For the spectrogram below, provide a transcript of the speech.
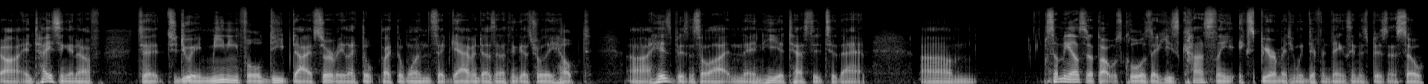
uh, enticing enough to to do a meaningful deep dive survey like the like the ones that Gavin does, and I think that's really helped uh, his business a lot, and, and he attested to that. Um, Something else that I thought was cool is that he's constantly experimenting with different things in his business. So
